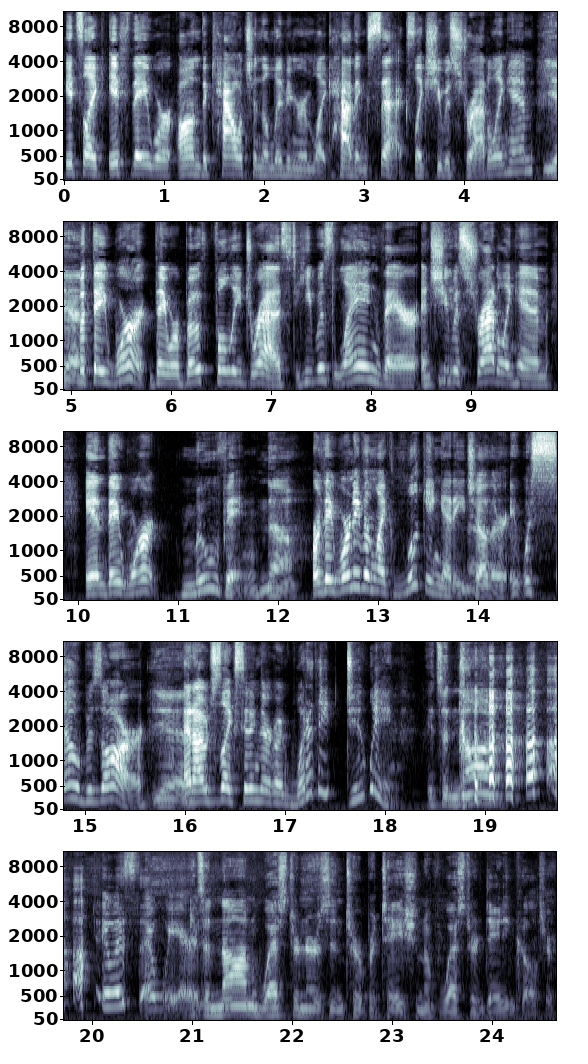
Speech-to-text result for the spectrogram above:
It's like if they were on the couch in the living room, like having sex, like she was straddling him. Yeah. But they weren't. They were both fully dressed. He was laying there, and she was straddling him, and they weren't moving. No. Or they weren't even like looking at each No. other. It was so bizarre. Yeah. And I was just like sitting there going, "What are they doing?" It's a non. It was so weird. it's a non-Westerner's interpretation of Western dating culture.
